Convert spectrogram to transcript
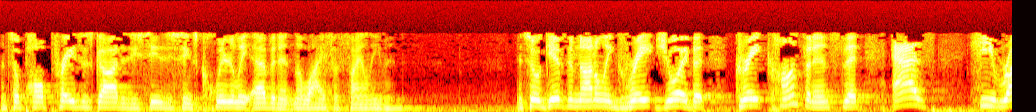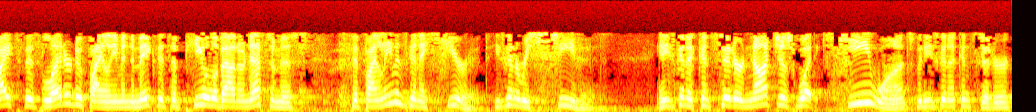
And so Paul praises God as he sees these things clearly evident in the life of Philemon. And so it gives him not only great joy, but great confidence that as he writes this letter to Philemon to make this appeal about Onesimus, that Philemon's going to hear it. He's going to receive it. And he's going to consider not just what he wants, but he's going to consider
